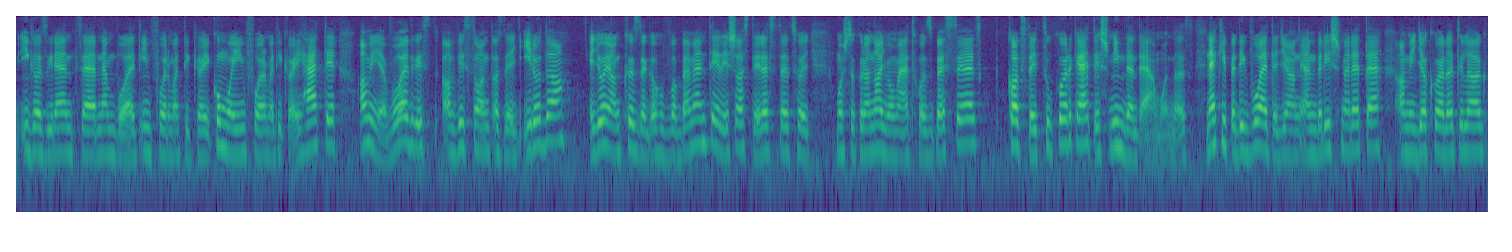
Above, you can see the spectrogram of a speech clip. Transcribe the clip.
igazi rendszer, nem volt informatikai, komoly informatikai háttér, amilyen volt, viszont az egy iroda, egy olyan közeg, ahova bementél, és azt érezted, hogy most akkor a nagymamádhoz beszélsz, kapsz egy cukorkát, és mindent elmondasz. Neki pedig volt egy olyan emberismerete, ami gyakorlatilag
